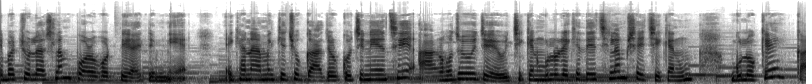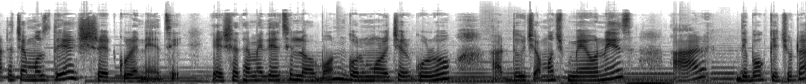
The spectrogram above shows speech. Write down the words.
এবার চলে আসলাম পরবর্তী আইটেম নিয়ে। এখানে আমি কিছু গাজর কুচি নিয়েছি, আর হচ্ছে ওই যে ওই চিকেনগুলো রেখে দিয়েছিলাম, সেই চিকেনগুলোকে কাঁটা চামচ দিয়ে শ্রেড করে নিয়েছি। এর সাথে আমি দিয়েছি লবণ, গোলমরিচের গুঁড়ো, আর দুই চামচ মেয়োনিজ আর দেব কিছুটা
